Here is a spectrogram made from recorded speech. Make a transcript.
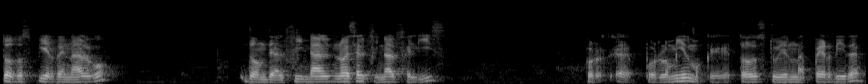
todos pierden algo, donde al final no es el final feliz, por, eh, por lo mismo que todos tuvieron una pérdida,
